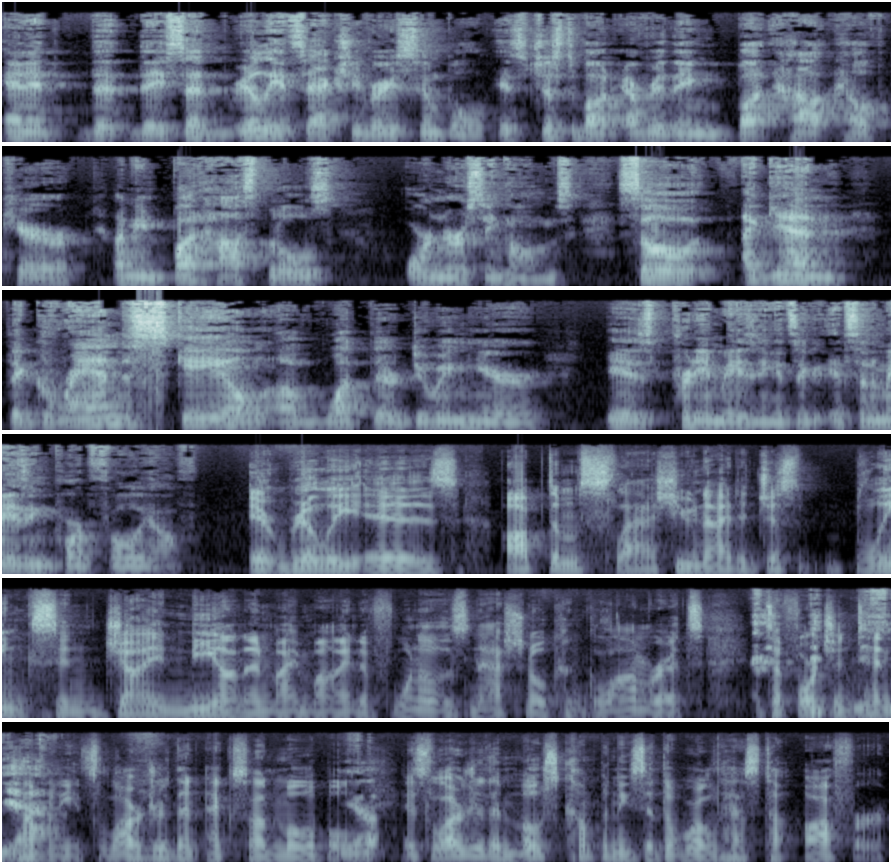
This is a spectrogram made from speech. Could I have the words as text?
And it, the, they said, really, it's actually very simple. It's just about everything but healthcare. I mean, but hospitals or nursing homes. So again, the grand scale of what they're doing here is pretty amazing. It's a, it's an amazing portfolio. It really is. Optum slash United just blinks in giant neon in my mind of one of those national conglomerates. It's a Fortune 10 yeah. company. It's larger than ExxonMobil. Yep. It's larger than most companies that the world has to offer.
